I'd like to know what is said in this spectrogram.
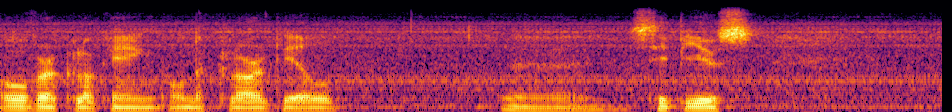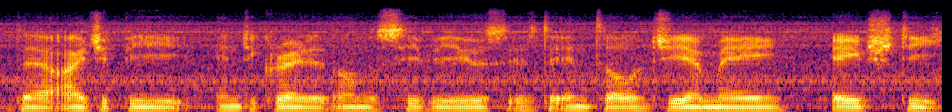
overclocking on the Clarkdale uh, CPUs. The IGP integrated on the CPUs is the Intel GMA HD.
